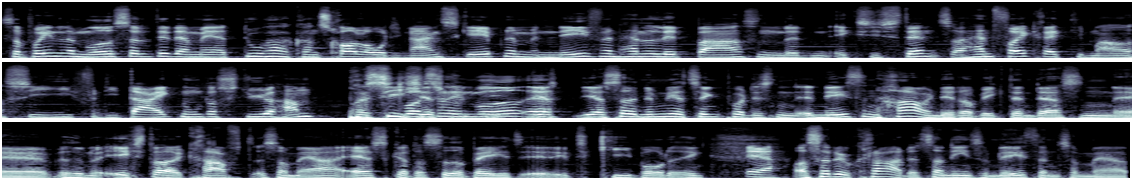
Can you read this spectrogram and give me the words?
Så på en eller anden måde, så er det det der med, at du har kontrol over din egen skæbne, men Nathan han er lidt bare sådan lidt en eksistens, og han får ikke rigtig meget at sige, fordi der er ikke nogen, der styrer ham. Præcis, på jeg, sådan en skulle, måde, ja. jeg, jeg sad nemlig og tænkte på det sådan, Nathan har jo netop ikke den der sådan, øh, hvad hedder nu, ekstra kraft, som er Asger, der sidder bag et, et keyboardet, ikke? Ja. Og så er det jo klart, at sådan en som Nathan, som er,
